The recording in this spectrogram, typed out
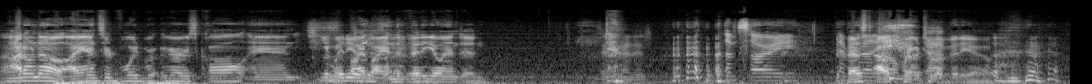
I don't know. I answered Voidburger's call, and he The went video bye bye, and the video ended. Disconnected. the I'm sorry. The best outro Oh to a video.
